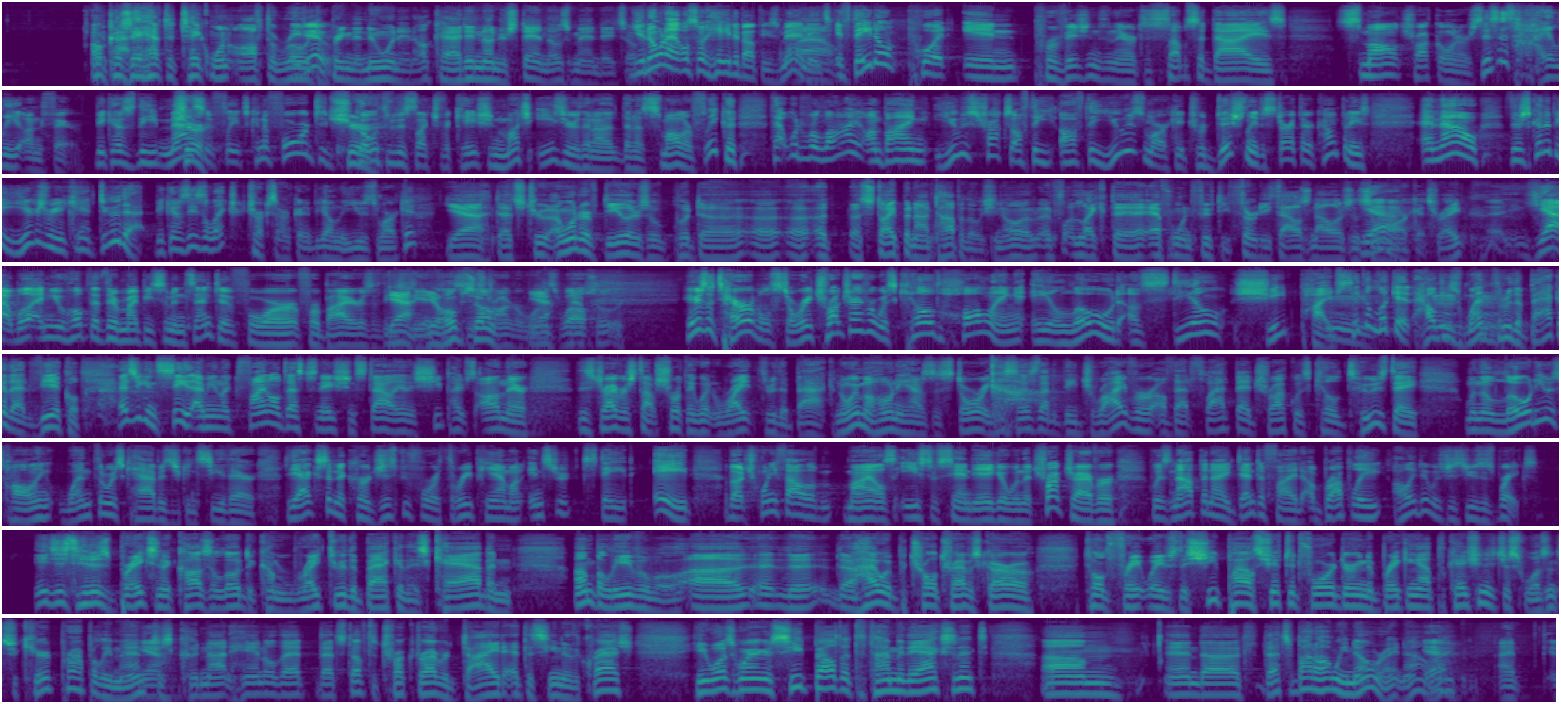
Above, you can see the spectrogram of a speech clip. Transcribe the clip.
Oh, because they have to take one off the road to bring the new one in. Okay, I didn't understand those mandates. You know what I also hate about these mandates? Wow. If they don't put in provisions in there to subsidize small truck owners, this is highly unfair because the massive fleets can afford to Sure. go through this electrification much easier than a, than a smaller fleet could that would rely on buying used trucks off the off the used market traditionally to start their companies. And now there's going to be years where you can't do that because these electric trucks aren't going to be on the used market. Yeah, that's true. I wonder if dealers will put a, a, a, a stipend on top of those, you know, like the F 150, $30,000 in Yeah. some markets, right? Yeah, well, and you hope that there might be some incentive for for buyers of these Yeah, you hope so. stronger Yeah, ones. well, absolutely. Here's a terrible story. Truck driver was killed hauling a load of steel sheet piles. Take a look at how these went through the back of that vehicle. As you can see, I mean, like final destination style, yeah, the sheet piles on there. This driver stopped short. They went right through the back. Noi Mahoney has the story. He says that the driver of that flatbed truck was killed Tuesday when the load he was hauling went through his cab, as you can see there. The accident occurred just before 3 p.m. on Interstate 8, about 25 miles east of San Diego, when the truck driver, who has not been identified, abruptly, all he did was just use his brakes. He just hit his brakes and it caused the load to come right through the back of this cab and unbelievable. Uh, the the Highway Patrol Travis Garro told FreightWaves the sheet pile shifted forward during the braking application. It just wasn't secured properly, man. Yeah. Just could not handle that that stuff. The truck driver died at the scene of the crash. He was wearing a seatbelt at the time of the accident, um, and uh, that's about all we know right now. Yeah. Right?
